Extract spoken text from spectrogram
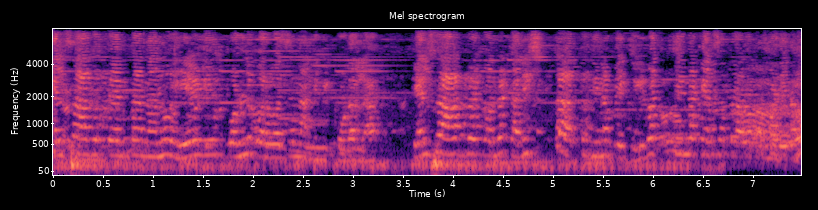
ಕೆಲಸ ಆಗುತ್ತೆ ಅಂತ ನಾನು ಹೇಳಿ ಕೊಳ್ಳು ಭರವಸೆ ನಾನು ನಿಮಗೆ ಕೊಡಲ್ಲ. ಕೆಲಸ ಆಗ್ಬೇಕು ಅಂದ್ರೆ ಕನಿಷ್ಠ ಹತ್ತು ದಿನ ಬೇಕು. ಇವತ್ತಿಂದ ಕೆಲಸ ಪ್ರಾರಂಭ ಮಾಡಿದ್ರು.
